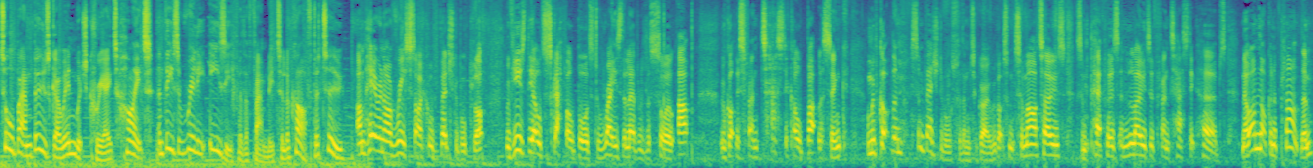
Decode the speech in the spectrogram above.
Tall bamboos go in, which create height, and these are really easy for the family to look after too. I'm here in our recycled vegetable plot. We've used the old scaffold boards to raise the level of the soil up. We've got this fantastic old butler sink, and we've got them some vegetables for them to grow. We've got some tomatoes, some peppers, and loads of fantastic herbs. Now, I'm not going to plant them.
